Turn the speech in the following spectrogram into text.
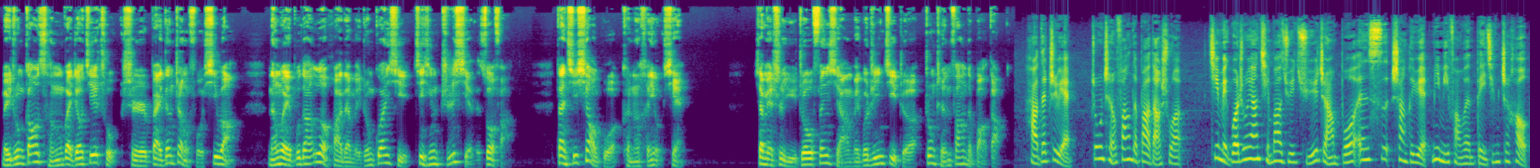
美中高层外交接触是拜登政府希望能为不断恶化的美中关系进行止血的做法，但其效果可能很有限。下面是宇宙分享美国之音记者钟晨芳的报道。好的，志远，钟晨芳的报道说。继美国中央情报局局长伯恩斯上个月秘密访问北京之后，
